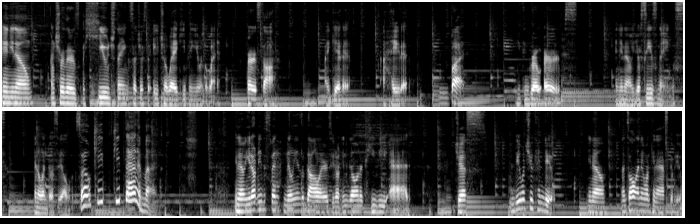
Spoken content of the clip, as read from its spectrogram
And, you know, I'm sure there's a huge thing such as the HOA keeping you in the way. First off, I get it. I hate it. But you can grow herbs and you know your seasonings in a windowsill. So keep keep that in mind. You know, you don't need to spend millions of dollars, you don't need to go on a TV ad. Just do what you can do. You know, that's all anyone can ask of you.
